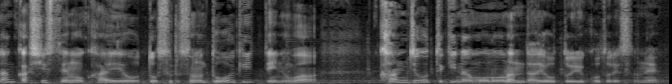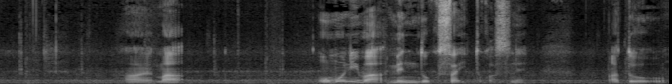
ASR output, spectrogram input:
なんかシステムを変えようとするその動機っていうのは感情的なものなんだよということですよね。はい、まあ主には面倒くさいとかですねあと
